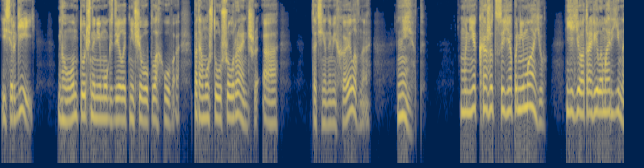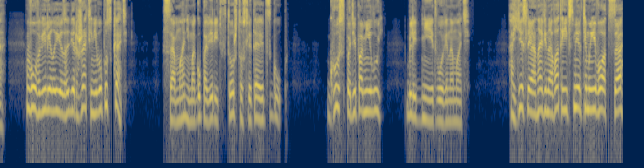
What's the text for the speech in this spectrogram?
и Сергей. Но он точно не мог сделать ничего плохого, потому что ушел раньше, а... Татьяна Михайловна? Нет. Мне кажется, я понимаю. Ее отравила Марина. Вова велел ее задержать и не выпускать. Сама не могу поверить в то, что слетает с губ. «Господи помилуй!» — бледнеет Вовина мать. «А если она виновата и в смерти моего отца?»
